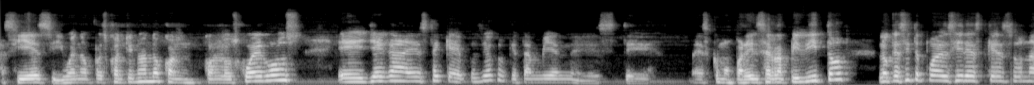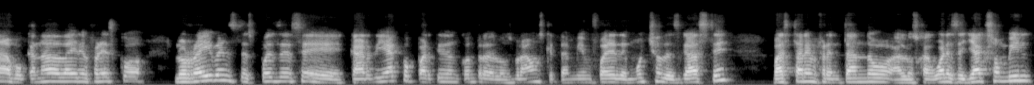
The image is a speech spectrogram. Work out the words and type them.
Así es, y bueno, pues continuando con, los juegos, eh, llega este que pues yo creo que también este, es como para irse rapidito. Lo que sí te puedo decir es que es una bocanada de aire fresco. Los Ravens, después de ese cardíaco partido en contra de los Browns, que también fue de mucho desgaste, va a estar enfrentando a los Jaguares de Jacksonville,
